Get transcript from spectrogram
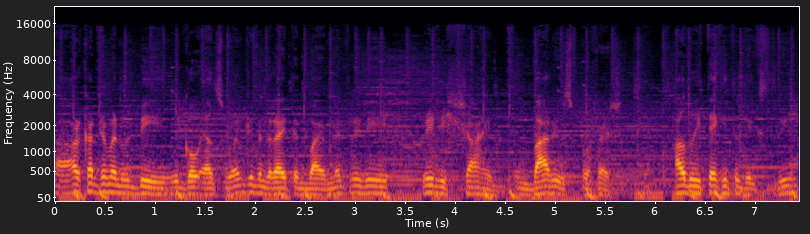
uh, our countrymen would be would go elsewhere, given the right environment, really, really shine in various professions. How do we take it to the extreme?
